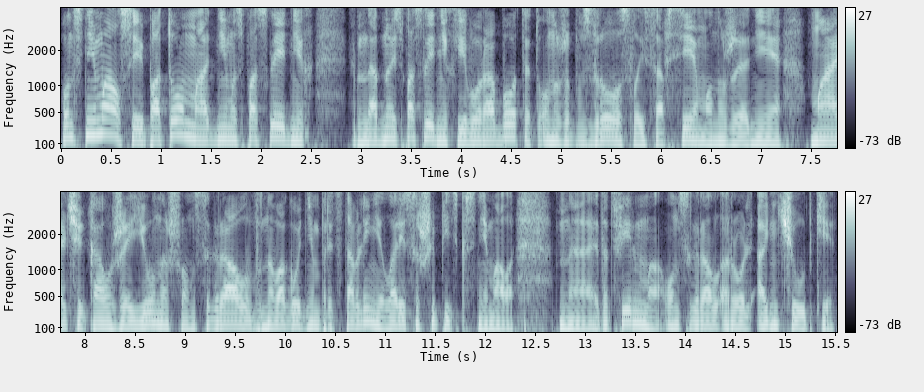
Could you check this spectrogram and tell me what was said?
Он снимался, и потом одним из последних, одной из последних его работ, это он уже взрослый совсем, он уже не мальчик, а уже юнош, он сыграл в новогоднем представлении, Лариса Шипитько снимала э, этот фильм, он сыграл роль Анчутки.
